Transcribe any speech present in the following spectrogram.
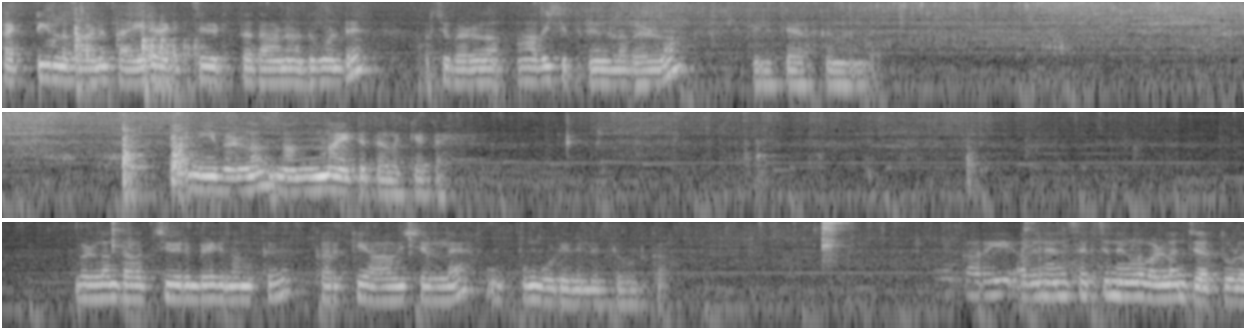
കട്ടിയുള്ളതാണ്. തൈര് അടിച്ച് എടുത്തതാണ് അതുകൊണ്ട് കുറച്ച് വെള്ളം ആവശ്യത്തിനുള്ള വെള്ളം ഇതിൽ ചേർക്കുന്നുണ്ട്. ഇനി ഈ വെള്ളം നന്നായിട്ട് തിളയ്ക്കട്ടെ വെള്ളം തിളച്ച് വരുമ്പോഴേക്കും നമുക്ക് കറിക്ക് ആവശ്യമുള്ള ഉപ്പും കൂടി ഇതിലിട്ട് കൊടുക്കാം. കറി അതിനനുസരിച്ച് നിങ്ങൾ വെള്ളം ചേർത്തോളൂ.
